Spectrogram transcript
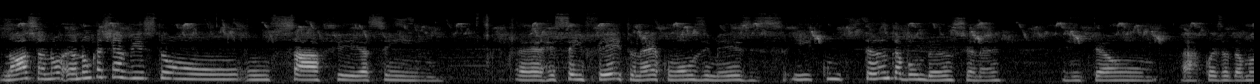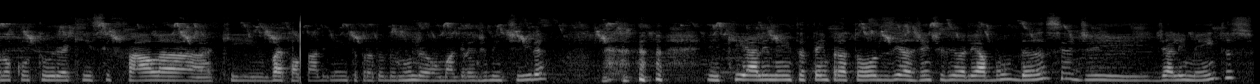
nossa, eu, eu nunca tinha visto um, um SAF assim, é, recém-feito, né, com 11 meses e com tanta abundância, né. Então, a coisa da monocultura que se fala que vai faltar alimento para todo mundo é uma grande mentira. e que alimento tem para todos e a gente viu ali a abundância de, de alimentos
